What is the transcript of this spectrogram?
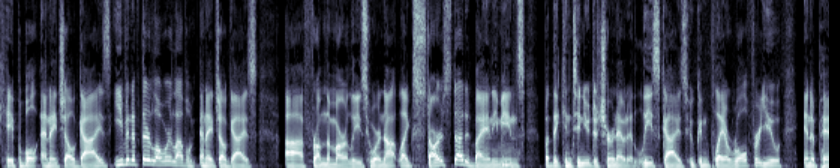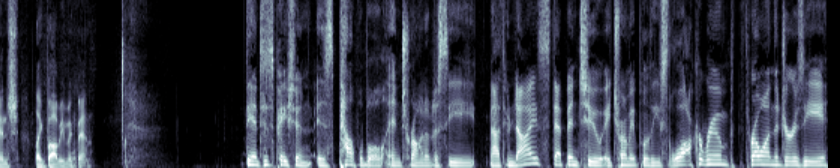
capable NHL guys, even if they're lower level NHL guys. Uh, from the Marlies, who are not like star studded by any means, but they continue to churn out at least guys who can play a role for you in a pinch, like Bobby McMann the anticipation is palpable in Toronto to see Matthew Knies step into a Toronto Maple Leafs locker room, throw on the jersey,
